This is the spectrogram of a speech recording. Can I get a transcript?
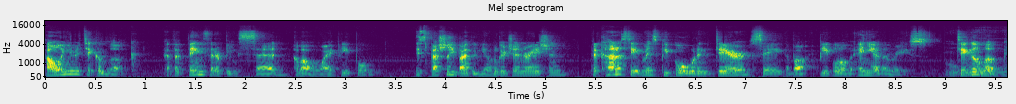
I want you to take a look at the things that are being said about white people, especially by the younger generation, the kind of statements people wouldn't dare say about people of any other race. Take a look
